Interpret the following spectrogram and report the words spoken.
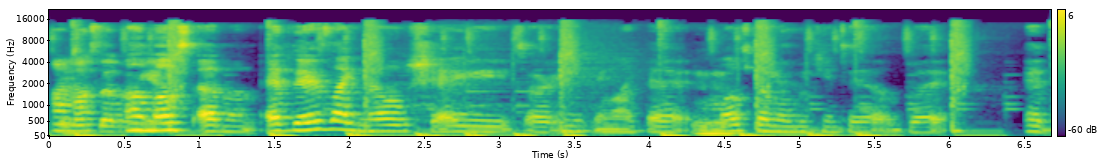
On most of them. On yeah. most of them, if there's like no shades or anything like that, mm-hmm. most of them we can tell. But and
